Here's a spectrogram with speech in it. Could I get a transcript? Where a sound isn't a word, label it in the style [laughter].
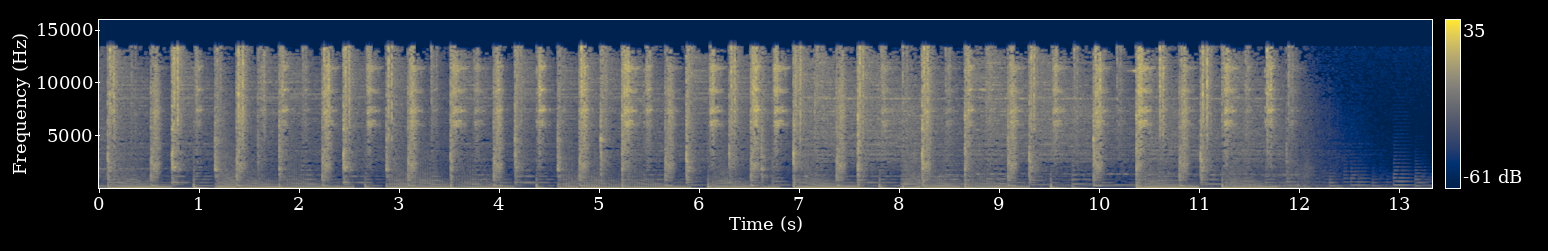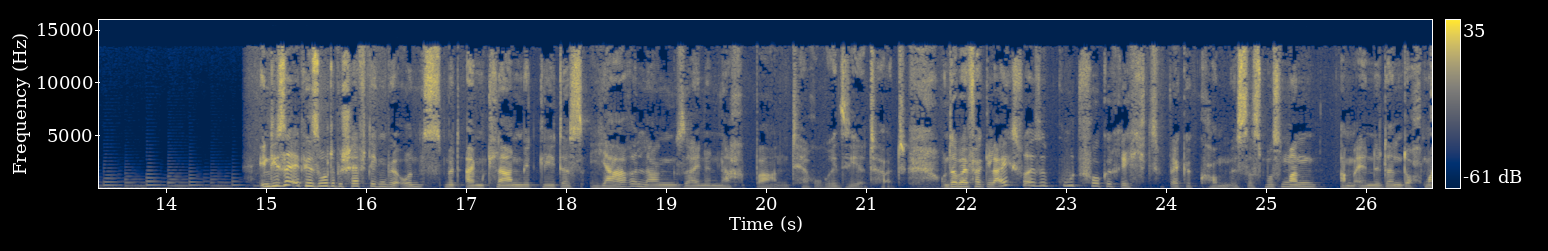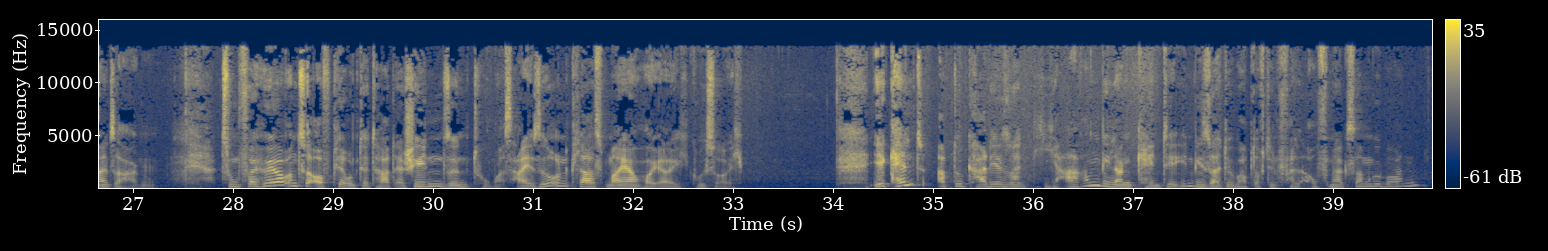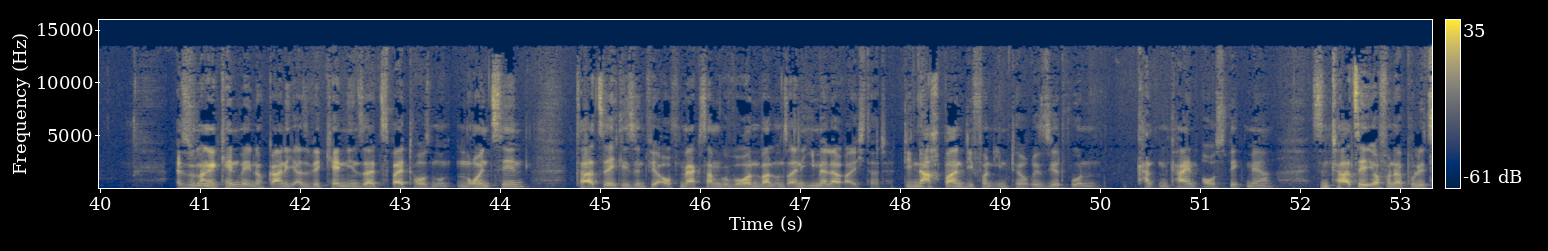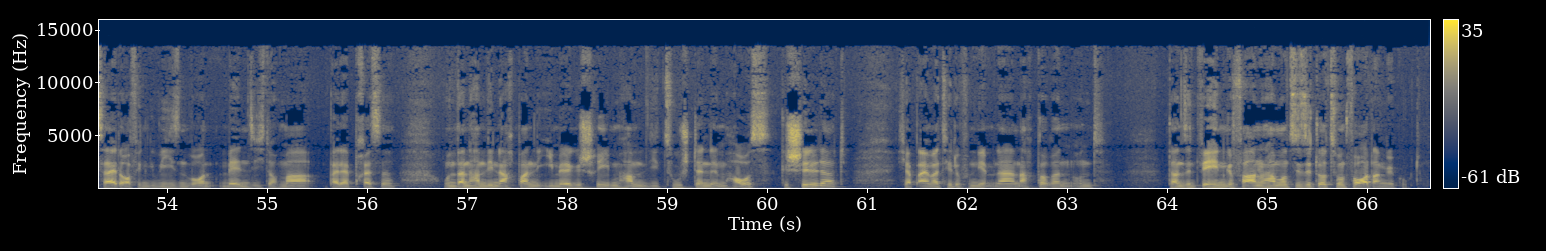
In dieser Episode beschäftigen wir uns mit einem Clanmitglied, das jahrelang seine Nachbarn terrorisiert hat und dabei vergleichsweise gut vor Gericht weggekommen ist. Das muss man am Ende dann doch mal sagen. Zum Verhör und zur Aufklärung der Tat erschienen sind Thomas Heise und Klaas Meyer-Heuer. Ich grüße euch. Ihr kennt Abdul Kadir seit Jahren. Wie lange kennt ihr ihn? Wie seid ihr überhaupt auf den Fall aufmerksam geworden? Also so lange kennen wir ihn noch gar nicht. Also wir kennen ihn seit 2019. Tatsächlich sind wir aufmerksam geworden, weil uns eine E-Mail erreicht hat. Die Nachbarn, die von ihm terrorisiert wurden, kannten keinen Ausweg mehr, sind tatsächlich auch von der Polizei darauf hingewiesen worden, melden sich doch mal bei der Presse. Und dann haben die Nachbarn eine E-Mail geschrieben, haben die Zustände im Haus geschildert. Ich habe einmal telefoniert mit einer Nachbarin und dann sind wir hingefahren und haben uns die Situation vor Ort angeguckt.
